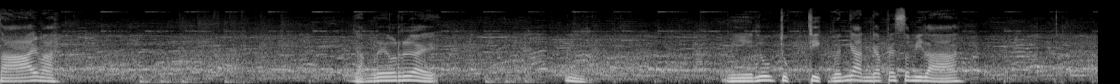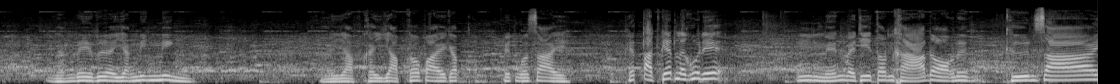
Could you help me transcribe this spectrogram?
ซ้ายมาอย่างเรื่อยๆมีลูกจุกจิกเหมือนกันครับเพชรสมิลายังเรื่อยๆยังนิ่งๆขยับขยับเข้าไปครับเพชรหัวใสเพชรตัดเพชรเลยคู่นี้ เน้นไปที่ต้นขาดอกหนึ่งคืนซ้าย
